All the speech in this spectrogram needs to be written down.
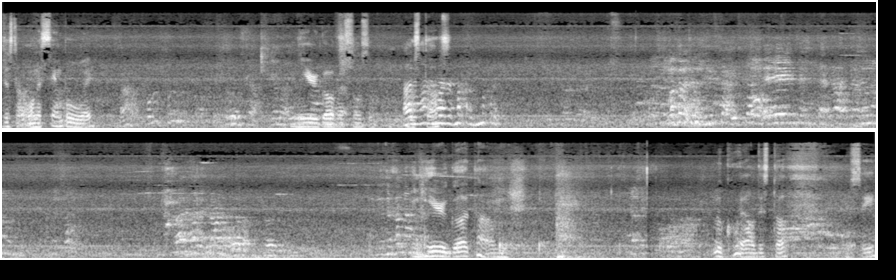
just on a simple way. Here you go, also the stuff. And here you got um look at all this stuff. You see?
